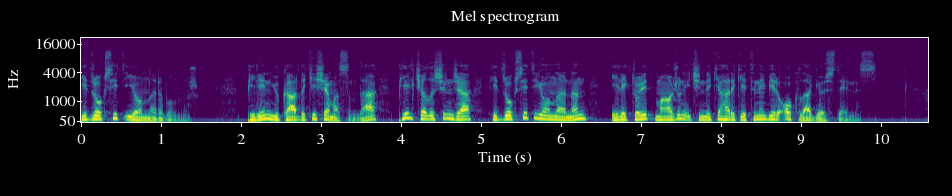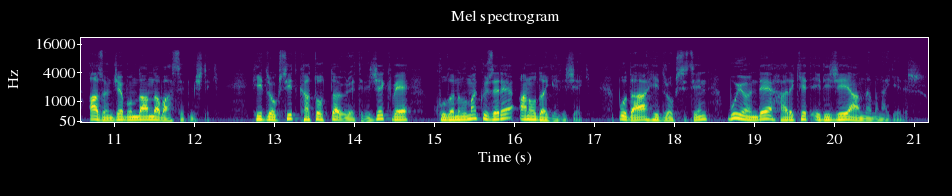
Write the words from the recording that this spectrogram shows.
hidroksit iyonları bulunur. Pilin yukarıdaki şemasında pil çalışınca hidroksit iyonlarının elektrolit macun içindeki hareketini bir okla gösteriniz. Az önce bundan da bahsetmiştik. Hidroksit katotta üretilecek ve kullanılmak üzere anoda gelecek. Bu da hidroksitin bu yönde hareket edeceği anlamına gelir.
